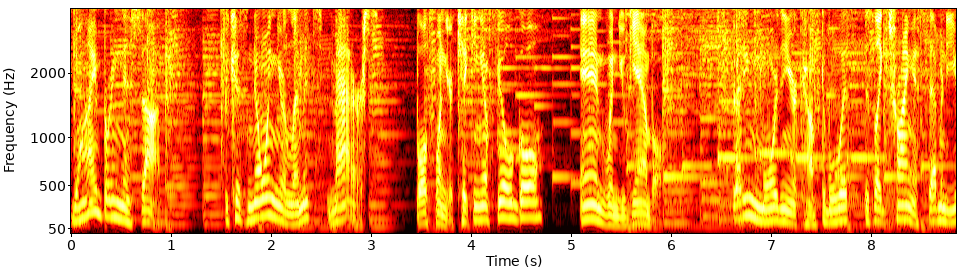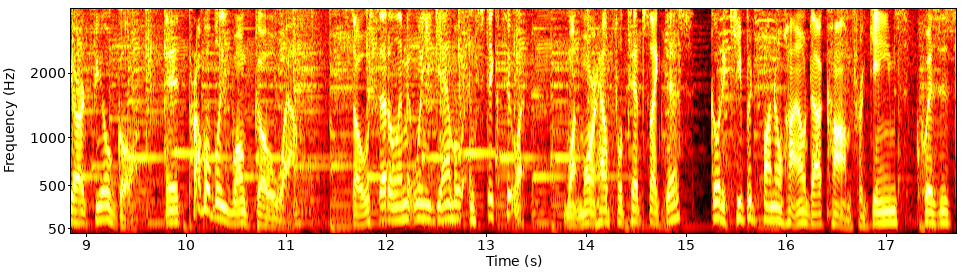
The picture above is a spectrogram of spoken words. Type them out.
Why bring this up? Because knowing your limits matters, both when you're kicking a field goal and when you gamble. Betting more than you're comfortable with is like trying a 70 yard field goal, it probably won't go well. So set a limit when you gamble and stick to it. Want more helpful tips like this? Go to keepitfunohio.com for games, quizzes,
